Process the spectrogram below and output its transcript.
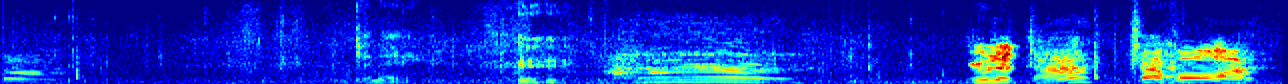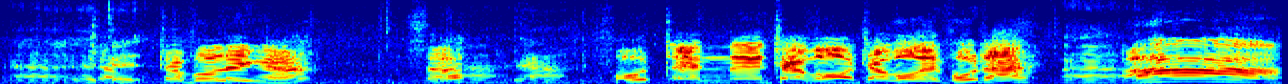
Ừ. Cái này. À, du lịch hả? Travel hả? À, là Tra- traveling hả? Sao? Dạ, dạ. Food and uh, travel, travel and food hả? À, À,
